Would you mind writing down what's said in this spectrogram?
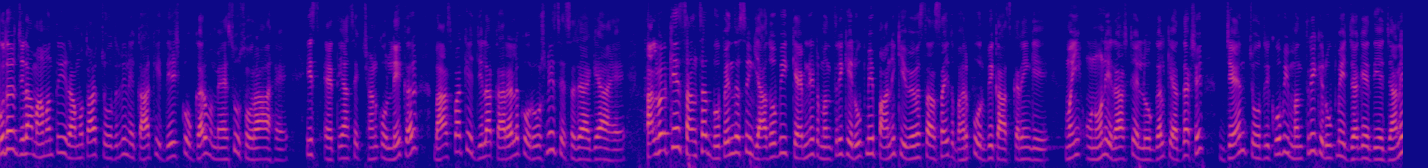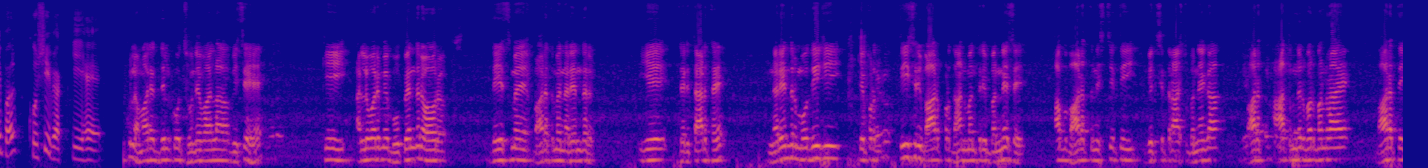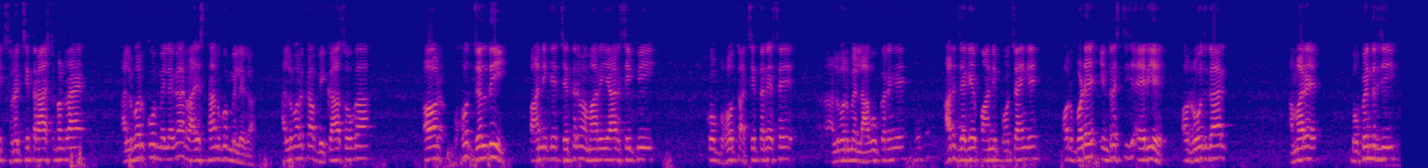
उधर जिला महामंत्री रामोतार चौधरी ने कहा कि देश को गर्व महसूस हो रहा है। इस ऐतिहासिक क्षण को लेकर भाजपा के जिला कार्यालय को रोशनी से सजाया गया है। अलवर के सांसद भूपेंद्र सिंह यादव भी कैबिनेट मंत्री के रूप में पानी की व्यवस्था सहित भरपूर विकास करेंगे। वहीं उन्होंने राष्ट्रीय लोकदल के अध्यक्ष जयंत चौधरी को भी मंत्री के रूप में जगह दिए जाने पर खुशी व्यक्त की है। बिल्कुल, हमारे दिल को छूने वाला विषय है कि अलवर में भूपेंद्र और देश में, भारत में नरेंद्र, ये चरितार्थ है। नरेंद्र मोदी जी के पर, तीसरी बार प्रधानमंत्री बनने से अब भारत निश्चित ही विकसित राष्ट्र बनेगा। भारत आत्मनिर्भर बन रहा है। भारत एक सुरक्षित राष्ट्र बन रहा है। अलवर को मिलेगा, राजस्थान को मिलेगा। अलवर का विकास होगा और बहुत जल्दी पानी के क्षेत्र में हमारी आरसीपी को बहुत अच्छी तरह से अलवर में लागू करेंगे। हर जगह पानी पहुंचाएँगे। और बड़े इंडस्ट्रीज़ एरिए और रोज़गार हमारे भूपेंद्र जी,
